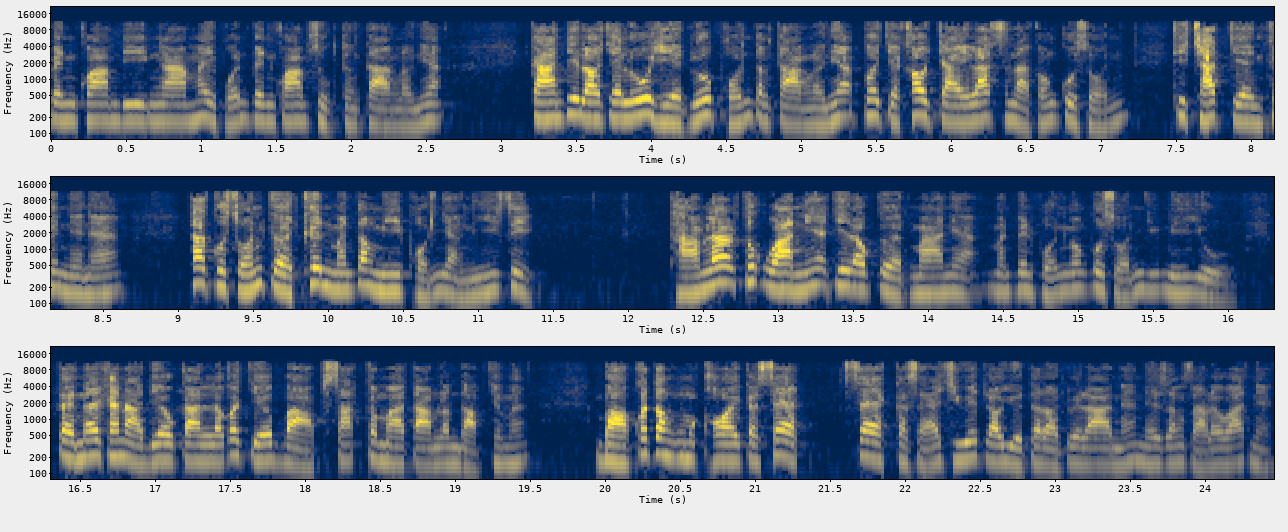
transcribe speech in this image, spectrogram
เป็นความดีงามให้ผลเป็นความสุขต่าง ๆ เหล่านี้การที่เราจะรู้เหตุรู้ผลต่าง ๆ เหล่านี้เพื่อจะเข้าใจลักษณะของกุศลที่ชัดเจนขึ้นเนี่ยนะ ถ้ากุศลเกิดขึ้นมันต้องมีผลอย่างนี้สิ ถามแล้วทุกวันนี้ที่เราเกิดมาเนี่ยมันเป็นผลของกุศลมีอยู่ แต่ในขณะเดียวกันเราก็เจอบาปซัดเข้ามาตามลำดับใช่ไหมบาปก็ต้องมาคอยกระแทกแทรกกระแสชีวิตเราอยู่ตลอดเวลานะในสังสารวัฏเนี่ย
